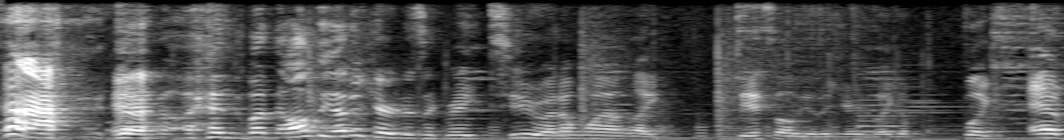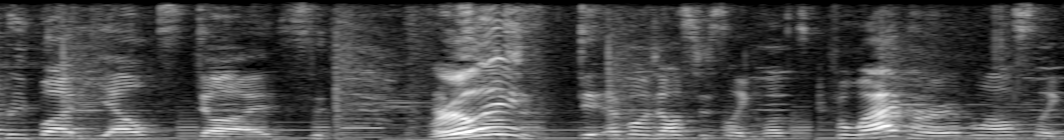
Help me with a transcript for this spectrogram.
and, and but all the other characters are great too. I don't want to like diss all the other characters like like everybody else does. Really? Everyone else just, everyone else just like loves. From what I've heard, everyone else like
